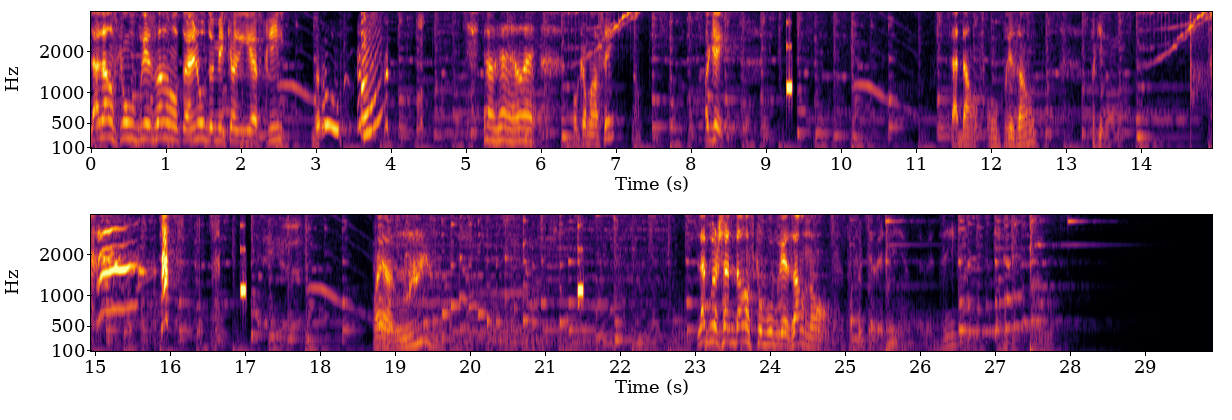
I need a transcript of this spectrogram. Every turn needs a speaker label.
Speaker 1: La danse qu'on vous présente, un autre de mes chorégraphies. Oh! Ah, on va commencer? Non. OK. La danse, on vous présente. OK. Ouais, hein. La prochaine danse qu'on vous présente, non, c'est pas ça qu'il avait dit. Hein. Il avait dit.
